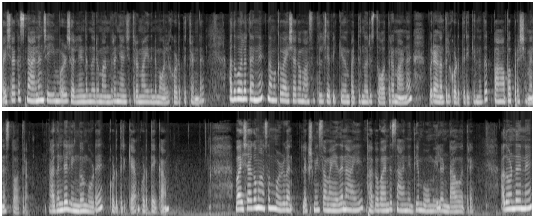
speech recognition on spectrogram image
വൈശാഖ സ്നാനം ചെയ്യുമ്പോൾ ചൊല്ലേണ്ടുന്ന ഒരു മന്ത്രം ഞാൻ ചിത്രമായി ഇതിന്റെ മുകളിൽ കൊടുത്തിട്ടുണ്ട്. അതുപോലെ തന്നെ നമുക്ക് വൈശാഖ മാസത്തിൽ ജപിക്കാൻ പറ്റുന്ന ഒരു സ്തോത്രമാണ് പുരാണത്തിൽ കൊടുത്തിരിക്കുന്നത് പാപപ്രശമന സ്തോത്രം. അതിന്റെ ലിങ്കും കൂടെ കൊടുത്തിരിക്കാം കൊടുത്തേക്കാം. വൈശാഖ മാസം മുഴുവൻ ലക്ഷ്മി സമേതനായി ഭഗവാന്റെ സാന്നിധ്യം ഭൂമിയിൽ ഉണ്ടാവും അത്രേ. അതുകൊണ്ട് തന്നെ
